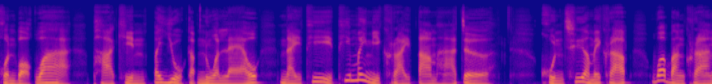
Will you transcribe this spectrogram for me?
คนบอกว่า พาคินไปอยู่กับนวลแล้ว ในที่ที่ไม่มีใครตามหาเจอ คุณเชื่อไหมครับ ว่าบางครั้ง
